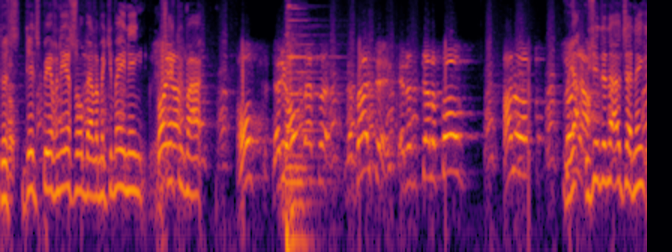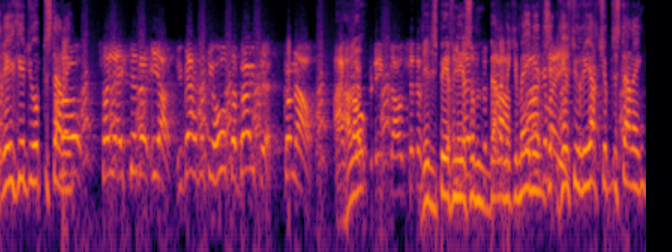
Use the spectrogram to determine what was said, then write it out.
Dus dit is Peer van Eersel, bellen met je mening. Zeg het maar. Hond, naar die hond even naar buiten. En aan de telefoon. Hallo, Sonja. Ja, u zit in de uitzending. Reageert u op de stelling? Hallo, Sonja, ik zit er. Ja, die weg met die hond naar buiten. Kom nou. Hallo. Nou, Dit is Peer van Eersel, bellen met je mening. Geeft u een reactie op de stelling?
